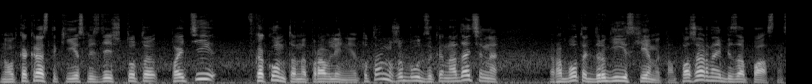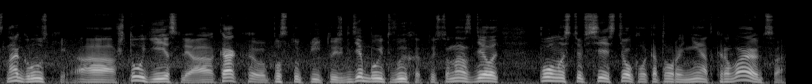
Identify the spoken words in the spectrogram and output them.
Но вот как раз таки, если здесь что-то пойти в каком-то направлении, то там уже будут законодательно работать другие схемы, там пожарная безопасность, нагрузки, а что если, а как поступить, то есть где будет выход. То есть у нас сделать полностью все стекла, которые не открываются,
